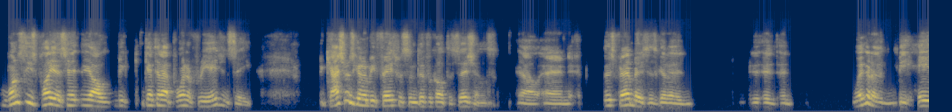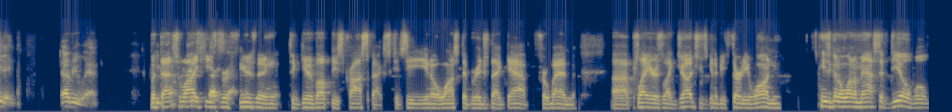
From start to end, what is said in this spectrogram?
once these players hit, you know, be, get to that point of free agency, Cashman's going to be faced with some difficult decisions, you know, and this fan base is going to, it, it, we're going to be hated everywhere. But that's why he's refusing to give up these prospects because he, you know, wants to bridge that gap for when uh, players like Judge, who's going to be 31, he's going to want a massive deal. Well,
